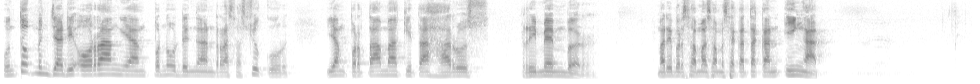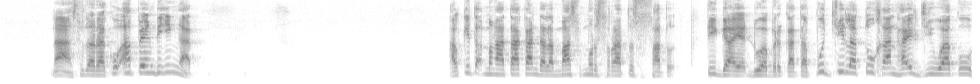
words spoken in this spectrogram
untuk menjadi orang yang penuh dengan rasa syukur, yang pertama kita harus remember. Mari bersama-sama saya katakan ingat. Nah, saudaraku, apa yang diingat? Alkitab mengatakan dalam Mazmur 101 3 ayat 2 berkata, Pujilah Tuhan hai jiwaku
